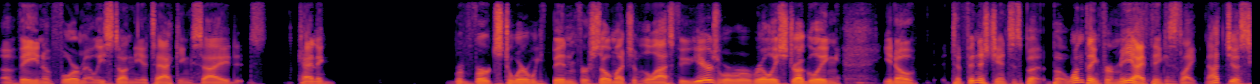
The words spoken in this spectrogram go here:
a vein of form, at least on the attacking side, kind of reverts to where we've been for so much of the last few years, where we're really struggling, you know, to finish chances. But but one thing for me, I think, is like not just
